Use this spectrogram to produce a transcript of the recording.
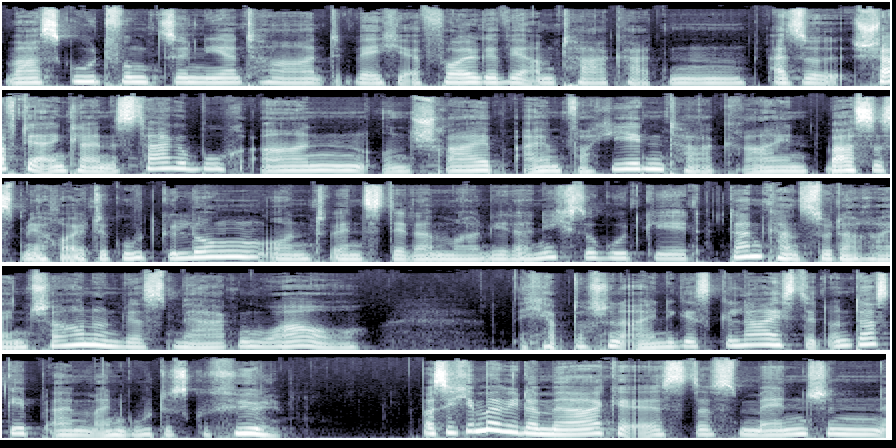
was gut funktioniert hat, welche Erfolge wir am Tag hatten. Also schaff dir ein kleines Tagebuch an und schreib einfach jeden Tag rein, was ist mir heute gut gelungen und wenn es dir dann mal wieder nicht so gut geht, dann kannst du da reinschauen und wirst merken, wow, ich habe doch schon einiges geleistet und das gibt einem ein gutes Gefühl. Was ich immer wieder merke, ist, dass Menschen,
